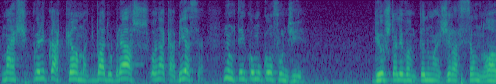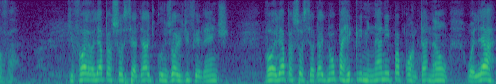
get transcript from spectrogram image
Mas com ele com a cama debaixo do braço ou na cabeça, não tem como confundir. Deus está levantando uma geração nova, que vai olhar para a sociedade com os olhos diferentes. Vai olhar para a sociedade não para recriminar nem para apontar, não. Olhar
